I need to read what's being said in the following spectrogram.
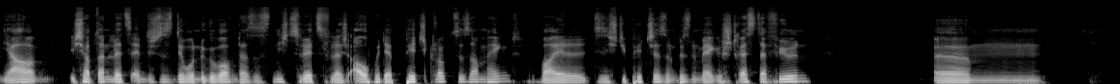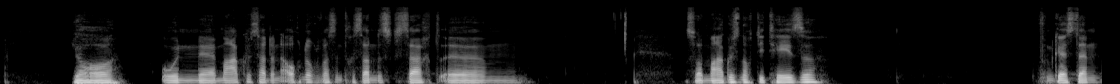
ja, ich habe dann letztendlich das in die Runde geworfen, dass es nicht zuletzt vielleicht auch mit der Pitch Clock zusammenhängt, weil sich die Pitcher so ein bisschen mehr gestresster fühlen. Ähm, ja, und äh, Markus hat dann auch noch was Interessantes gesagt. Ähm, was war Markus noch die These von gestern?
